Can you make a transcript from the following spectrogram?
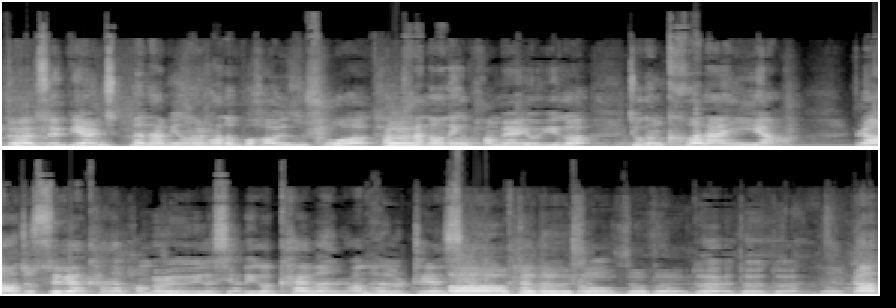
对，所以别人问他名字，他都不好意思说。他看到那个旁边有一个，就跟柯南一样，然后就随便看见旁边有一个写了一个 Kevin，然后他就直接写了，哦对对 Kevin 对，写。就对。对对对对然后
